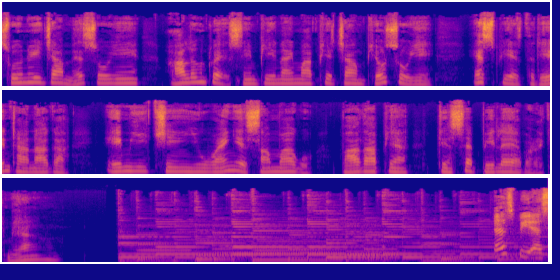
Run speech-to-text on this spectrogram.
ဆွေးနွေးကြမယ်ဆိုရင်အားလုံးအတွက်အဆင်ပြေနိုင်မှာဖြစ်ကြောင်းပြောဆိုရင် SPS သတင်းဌာနက Amy Chin Yuan ရဲ့ဆောင်းပါးကိုဘာသာပြန်တင်ဆက်ပေးလိုက်ရပါတယ်ခင်ဗျာ SBS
